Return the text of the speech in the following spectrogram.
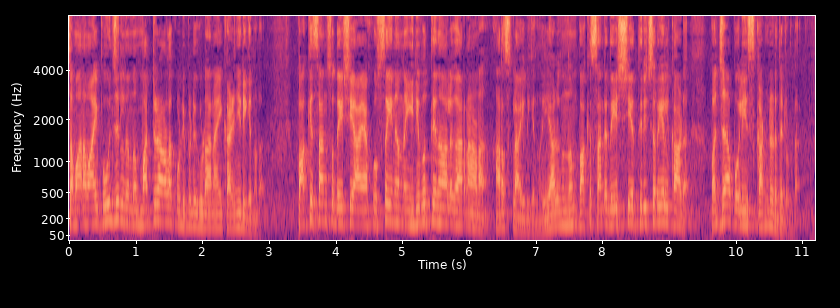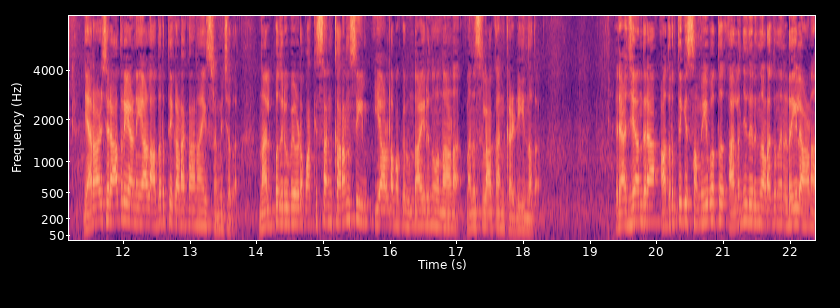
സമാനമായി പൂഞ്ചിൽ നിന്നും മറ്റൊരാളെ കൂടി പിടികൂടാനായി കഴിഞ്ഞിരിക്കുന്നത്. പാകിസ്ഥാൻ സ്വദേശിയായ ഹുസൈൻ എന്ന ഇരുപത്തിനാലുകാരനാണ് അറസ്റ്റിലായിരിക്കുന്നത്. ഇയാളിൽ നിന്നും പാകിസ്ഥാന്റെ ദേശീയ തിരിച്ചറിയൽ കാർഡ് പഞ്ചാബ് പോലീസ് കണ്ടെടുത്തിട്ടുണ്ട്. ഞായറാഴ്ച രാത്രിയാണ് ഇയാൾ അതിർത്തി കടക്കാനായി ശ്രമിച്ചത്. നാൽപ്പത് രൂപയുടെ പാകിസ്ഥാൻ കറൻസിയും ഇയാളുടെ പക്കൽ ഉണ്ടായിരുന്നുവെന്നാണ് മനസ്സിലാക്കാൻ കഴിയുന്നത്. രാജ്യാന്തര അതിർത്തിക്ക് സമീപത്ത് അലഞ്ഞു തിരിഞ്ഞ് നടക്കുന്നതിനിടയിലാണ്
